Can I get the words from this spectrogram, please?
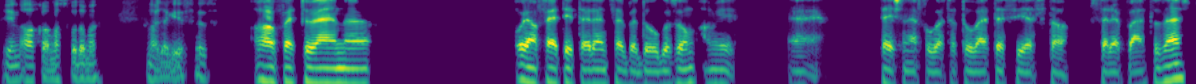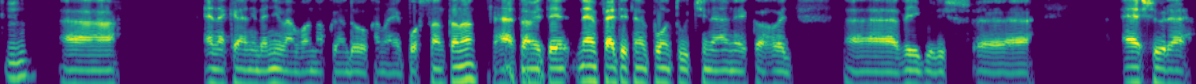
én alkalmazkodom a nagy egészhez. Alapvetően olyan feltételrendszerben dolgozom, ami teljesen elfogadhatóvá teszi ezt a szerepváltozást. Mm. Uh, ennek ellenére nyilván vannak olyan dolgok, amelyek bosszantanak, tehát hát, amit én nem feltétlenül pont úgy csinálnék, ahogy uh, végül is uh, elsőre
